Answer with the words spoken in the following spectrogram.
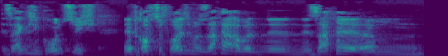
ist eigentlich ein Grund, sich ne, drauf zu freuen, ist immer eine Sache, aber eine, eine Sache, ähm,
